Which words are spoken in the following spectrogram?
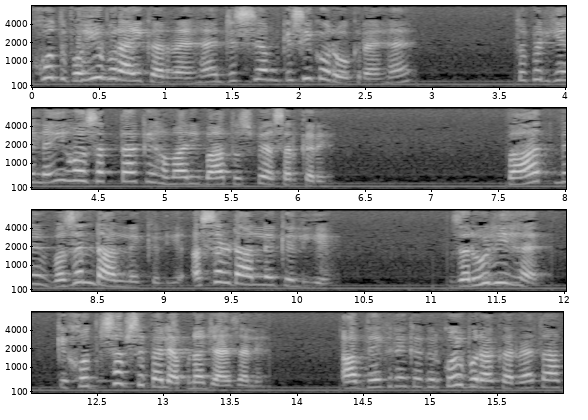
خود وہی برائی کر رہے ہیں جس سے ہم کسی کو روک رہے ہیں تو پھر یہ نہیں ہو سکتا کہ ہماری بات اس پہ اثر کرے۔ بات میں وزن ڈالنے کے لیے، اثر ڈالنے کے لیے ضروری ہے کہ خود سب سے پہلے اپنا جائزہ لیں۔ آپ دیکھ رہے ہیں کہ اگر کوئی برا کر رہا ہے تو آپ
